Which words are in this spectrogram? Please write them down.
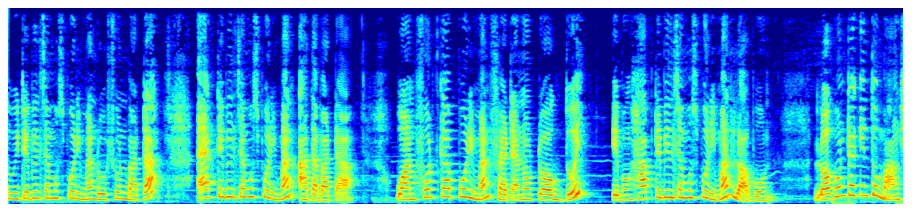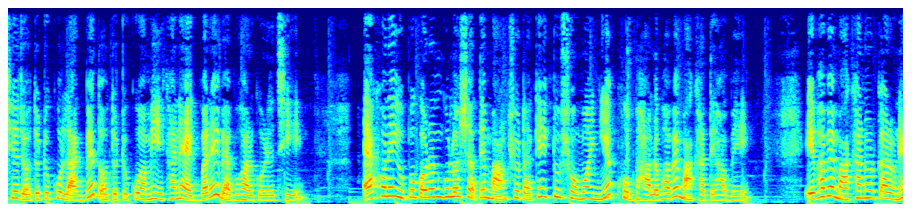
দুই টেবিল চামচ পরিমাণ রসুন বাটা, এক টেবিল চামচ পরিমাণ আদা বাটা ওয়ান ফোর্থ কাপ পরিমাণ ফ্যাটানো টক দই এবং হাফ টেবিল চামচ পরিমাণ লবণ। লবণটা কিন্তু মাংসে যতটুকু লাগবে ততটুকু আমি এখানে একবারেই ব্যবহার করেছি। এখন এই উপকরণগুলোর সাথে মাংসটাকে একটু সময় নিয়ে খুব ভালোভাবে মাখাতে হবে। এভাবে মাখানোর কারণে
